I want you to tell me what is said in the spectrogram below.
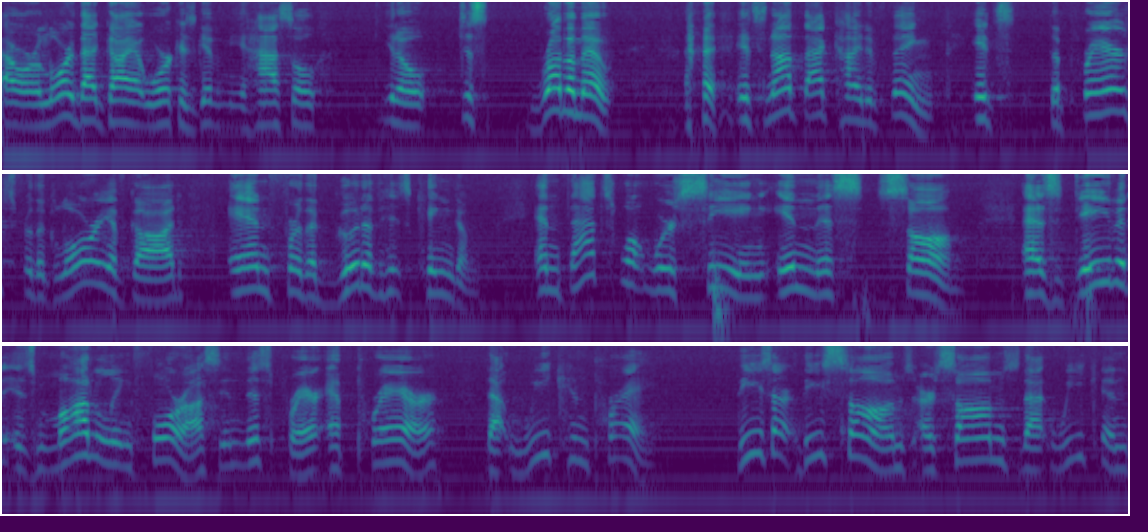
Or, Lord, that guy at work is giving me a hassle. You know, just rub him out. it's not that kind of thing. It's the prayers for the glory of God and for the good of his kingdom. And that's what we're seeing in this psalm. As David is modeling for us in this prayer, a prayer that we can pray these, are, these Psalms are Psalms that we can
